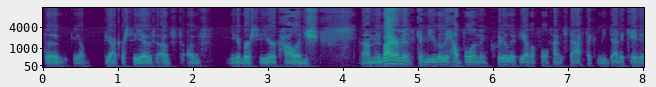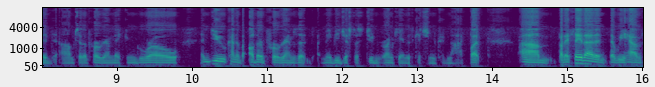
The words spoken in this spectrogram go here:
the you know bureaucracy of, of, of university or college um, environments can be really helpful. And then clearly, if you have a full-time staff that can be dedicated um, to the program, they can grow and do kind of other programs that maybe just a student-run Campus kitchen could not. But um, but I say that that we have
